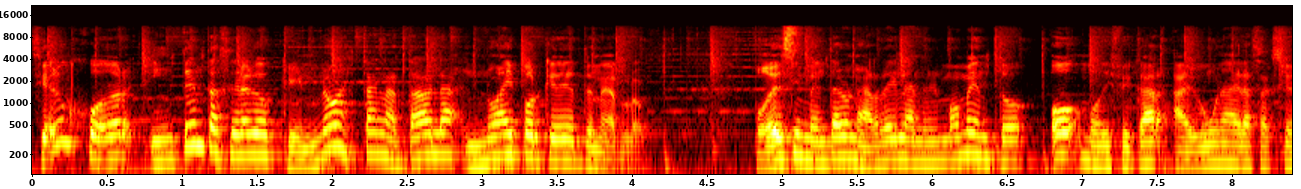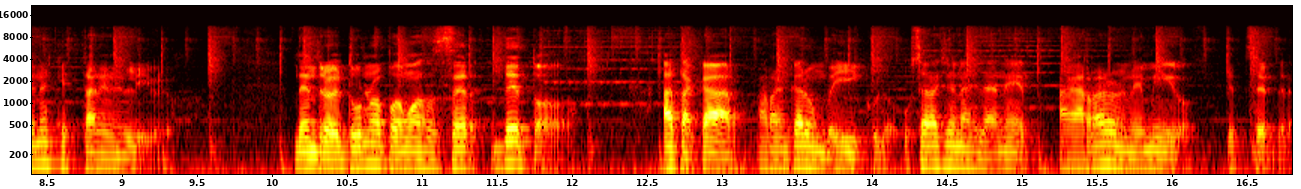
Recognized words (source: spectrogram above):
Si algún jugador intenta hacer algo que no está en la tabla, no hay por qué detenerlo. Podés inventar una regla en el momento o modificar alguna de las acciones que están en el libro. Dentro del turno podemos hacer de todo. Atacar, arrancar un vehículo, usar acciones de la net, agarrar a un enemigo, etc.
